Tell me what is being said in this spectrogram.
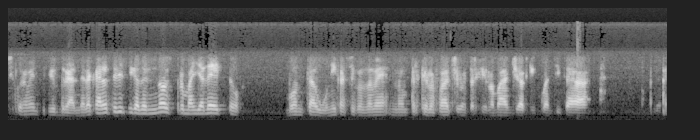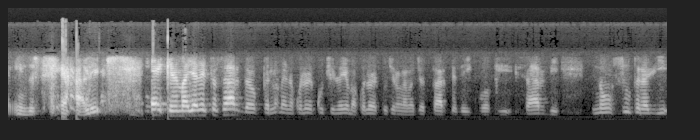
sicuramente più grande. La caratteristica del nostro maialetto, bontà unica secondo me, non perché lo faccio ma perché lo mangio anche in quantità industriali è che il maialetto sardo, perlomeno quello che cucino io, ma quello che cucino la maggior parte dei cuochi sardi, non supera gli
